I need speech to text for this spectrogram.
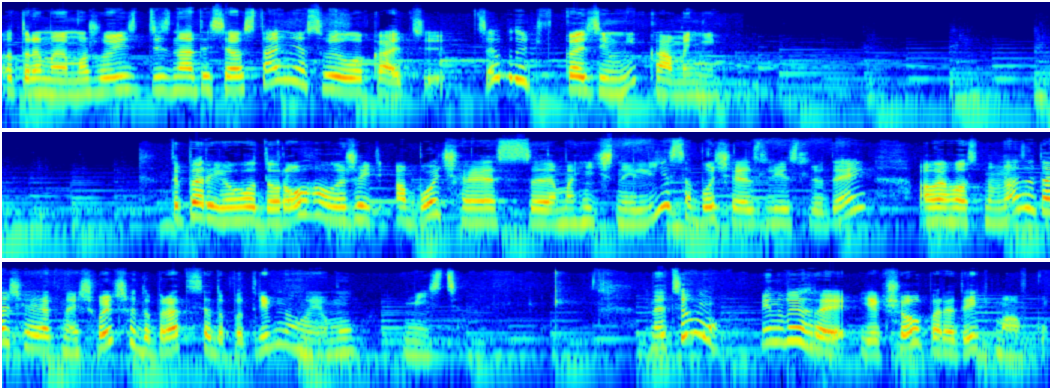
отримає можливість дізнатися останню свою локацію. Це будуть вказівні камені. Тепер його дорога лежить або через магічний ліс, або через ліс людей, але його основна задача якнайшвидше добратися до потрібного йому місця. На цьому він виграє, якщо опередить мавку.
